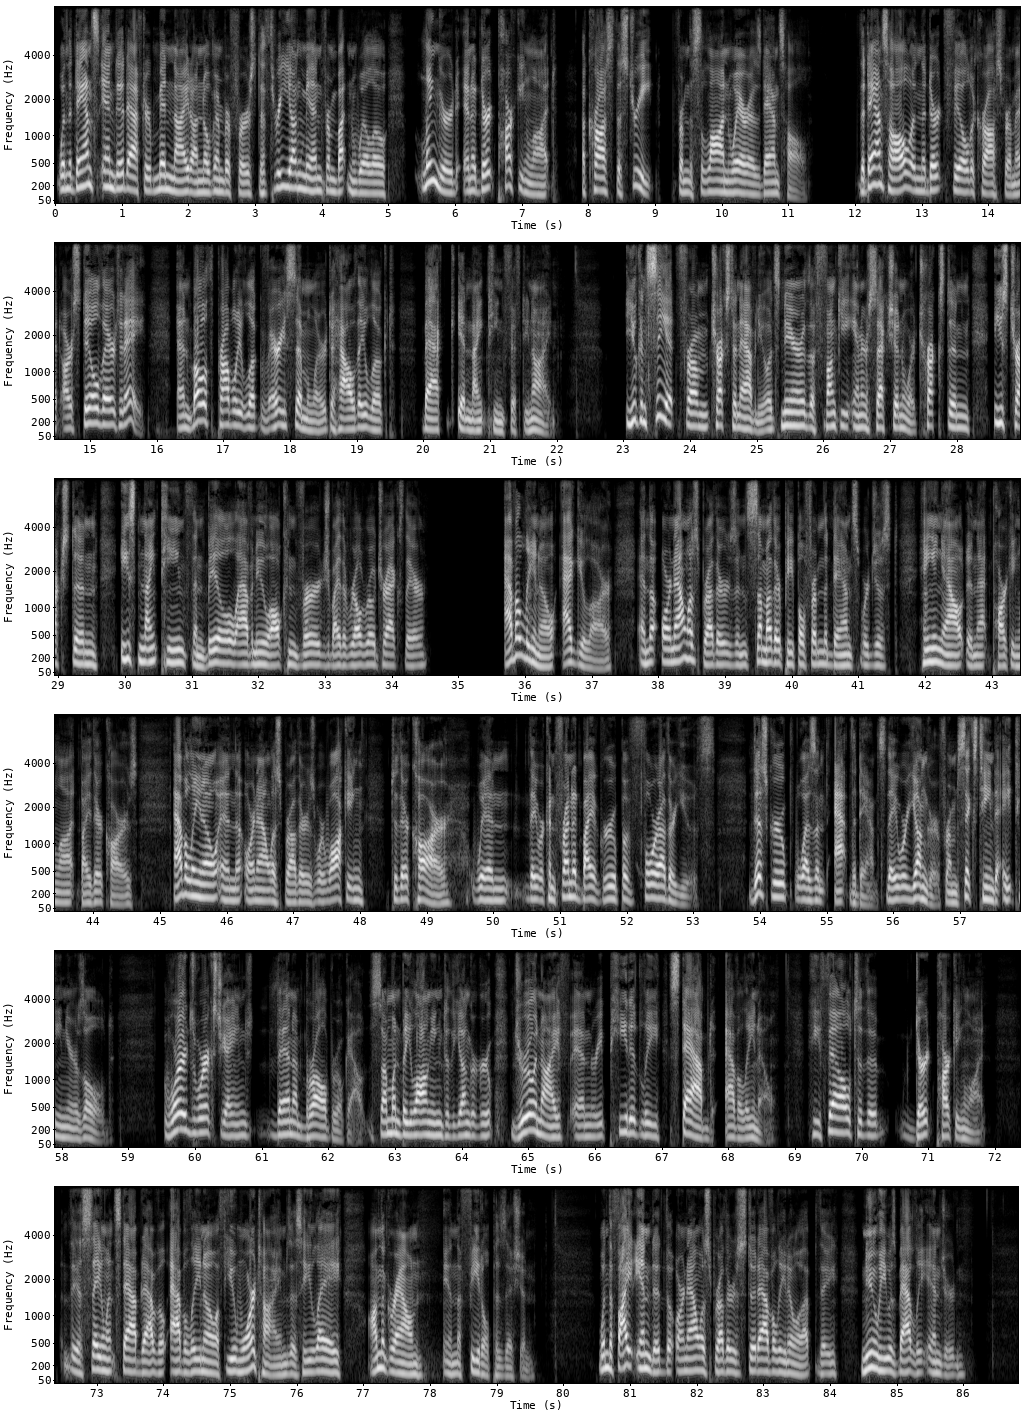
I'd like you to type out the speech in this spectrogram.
When the dance ended after midnight on November 1st, the three young men from Buttonwillow lingered in a dirt parking lot across the street from the Salon Juarez dance hall. The dance hall and the dirt field across from it are still there today, and both probably look very similar to how they looked back in 1959. You can see it from Truxtun Avenue. It's near the funky intersection where Truxtun, East Truxtun, East 19th, and Beale Avenue all converge by the railroad tracks there. Avelino, Aguilar, and the Ornelas brothers and some other people from the dance were just hanging out in that parking lot by their cars. Avelino and the Ornelas brothers were walking to their car when they were confronted by a group of four other youths. This group wasn't at the dance. They were younger, from 16 to 18 years old. Words were exchanged, then a brawl broke out. Someone belonging to the younger group drew a knife and repeatedly stabbed Avelino. He fell to the dirt parking lot. The assailant stabbed Avelino a few more times as he lay on the ground in the fetal position. When the fight ended, the Ornelas brothers stood Avelino up. They knew he was badly injured.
